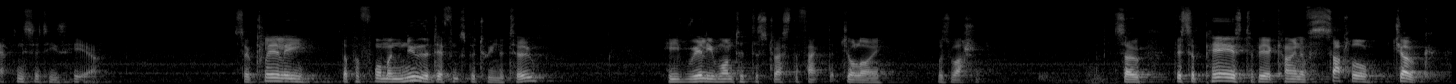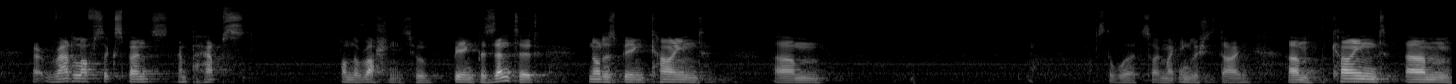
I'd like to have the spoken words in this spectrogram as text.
ethnicities here. So clearly, the performer knew the difference between the two, He really wanted to stress the fact that Joloi was Russian. So this appears to be a kind of subtle joke at Radloff's expense and perhaps on the Russians, who are being presented not as being kind, um, what's the word? Sorry, my English is dying. Um, kind um,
